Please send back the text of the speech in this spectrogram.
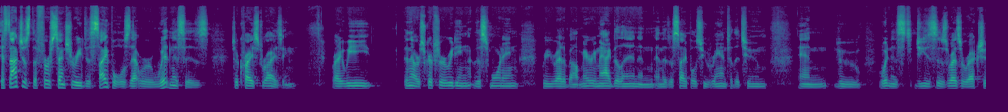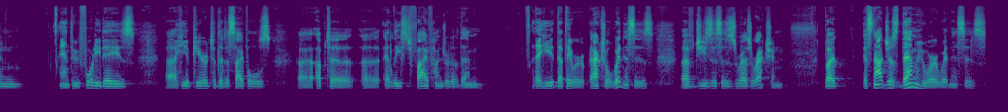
it's not just the first century disciples that were witnesses to Christ rising, right? We, in our scripture reading this morning, we read about Mary Magdalene and, and the disciples who ran to the tomb and who witnessed Jesus' resurrection. And through 40 days, uh, he appeared to the disciples, uh, up to uh, at least 500 of them, that, he, that they were actual witnesses of Jesus' resurrection. But it's not just them who are witnesses,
